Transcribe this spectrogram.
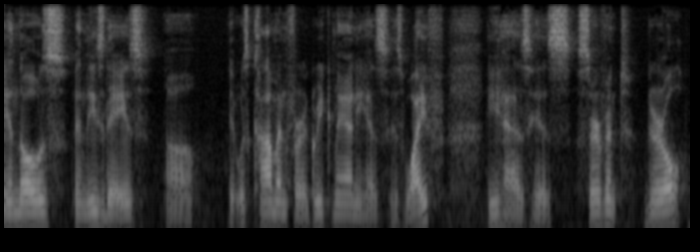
in those in these days, uh, it was common for a Greek man. He has his wife, he has his servant girl,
